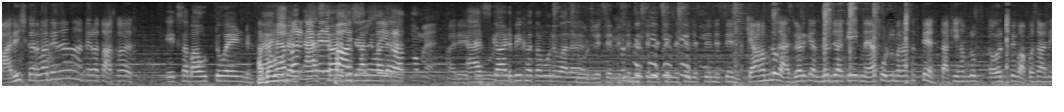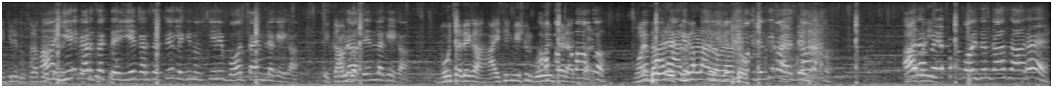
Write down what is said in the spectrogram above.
बारिश करवा देना तेरा ताकत। इट्स अबाउट टू एंड अबे हैमर नहीं मेरे भी पास जाने वाला है। हूँ अरे एसगार्ड भी खत्म होने वाला है। Listen listen listen listen listen listen listen क्या हम लोग एसगार्ड के अंदर जाके एक नया पोर्टल बना सकते हैं ताकि हम लोग अर्थ पे वापस आने के लिए दूसरा हाँ ये कर सकते हैं ये कर सकते हैं लेकिन उसके लिए बहुत टाइम लगेगा। एक काम थोड़ा दिन लगेगा। वो चलेगा। I think we should go inside Asgard मैं बोल सारे के Asgard आ जाओ यहाँ तो। जल्दी आओ, Asgard हाँ अरे मेरे पास पॉइजन कहाँ से आ रहा है।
